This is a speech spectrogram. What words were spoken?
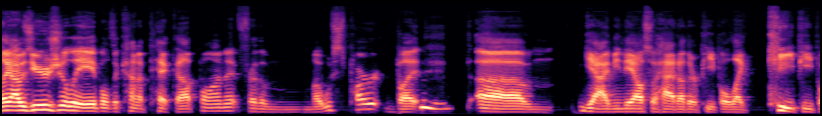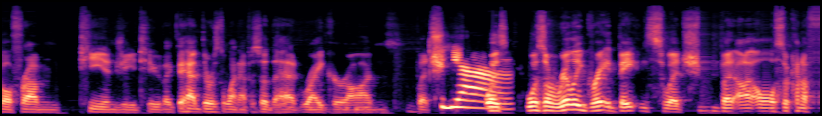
Like I was usually able to kind of pick up on it for the most part, but Mhm. um yeah, I mean they also had other people like key people from TNG too. Like they had there was the one episode that had Riker on, which yeah. was was a really great bait and switch, but I also kind of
